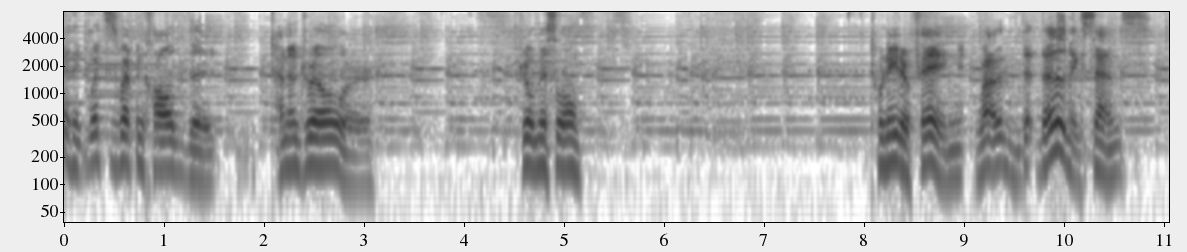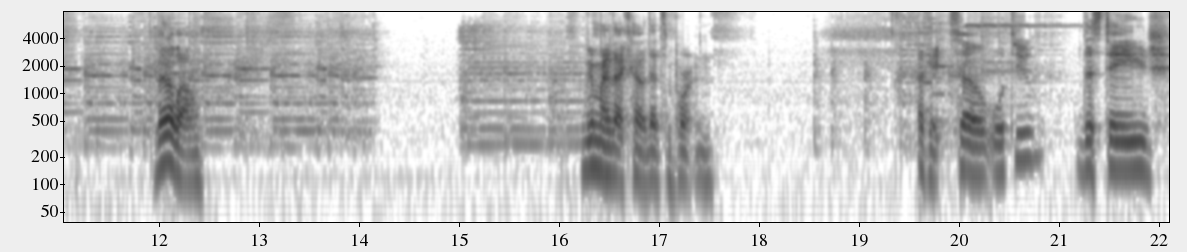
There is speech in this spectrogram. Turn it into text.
Trying to think, what's this weapon called? The tunnel drill or drill missile? Tornado Fang. Wow, that, that doesn't make sense. But oh well. Remember that code, that's important. Okay, so we'll do the stage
